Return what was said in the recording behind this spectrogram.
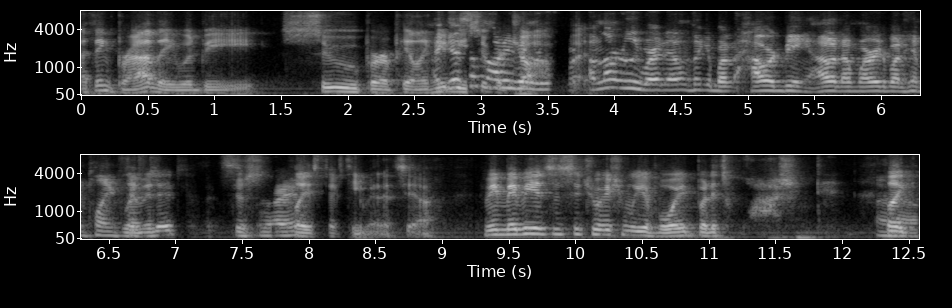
I think Bradley would be super appealing. I He'd guess be I'm super not, chalk, but I'm not really worried. I don't think about Howard being out. I'm worried about him playing 15 limited. minutes, Just right? plays 15 minutes. Yeah. I mean, maybe it's a situation we avoid, but it's Washington. I like- know.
